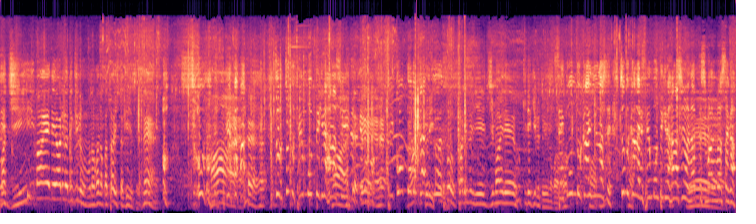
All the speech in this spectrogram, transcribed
まあ G 前であれができるのもなかなか大した技術ですね。あそうなんはですね。そうちょっと専門的な話ですけどセコンドの介入そう借りずに自前で復帰できるというのが。セコンド介入なしでちょっとかなり専門的な話にはなってしまいましたが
